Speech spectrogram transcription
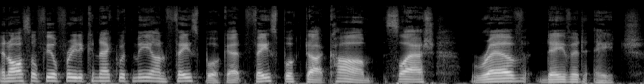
and also feel free to connect with me on Facebook at facebook.com slash revdavidh.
